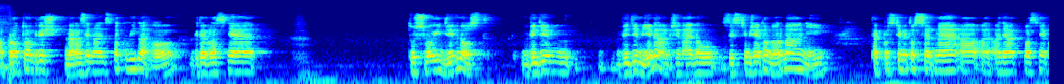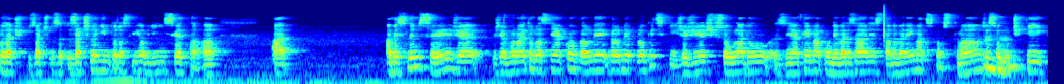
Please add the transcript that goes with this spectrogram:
A proto, když narazím na něco takového, kde vlastně tu svoji divnost vidím, vidím jinak, že najednou zjistím, že je to normální, tak prostě mi to sedne a, a, a nějak vlastně jako zač, zač, začlením to do svého vidění světa. A, a, a myslím si, že, že ono je to vlastně jako velmi, velmi logický, že žiješ v souladu s nějakýma univerzálně stanovenýma ctnostma, že mm-hmm. jsou mhm. určitý,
